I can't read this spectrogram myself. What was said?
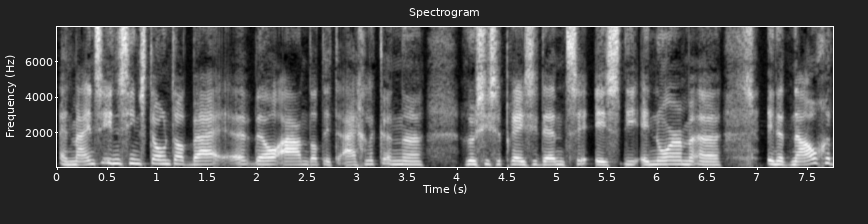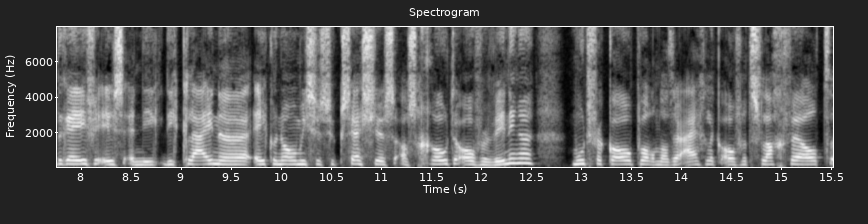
En mijns inziens toont dat bij, eh, wel aan dat dit eigenlijk een eh, Russische president is. Die enorm eh, in het nauw gedreven is. En die, die kleine economische succesjes als grote overwinningen moet verkopen. Omdat er eigenlijk over het slagveld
